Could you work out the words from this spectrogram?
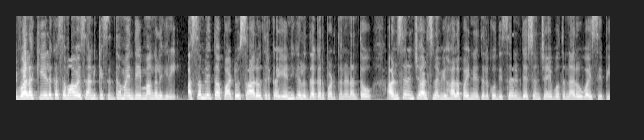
ఇవాళ కీలక సమావేశానికి సిద్ధమైంది మంగళగిరి. అసెంబ్లీతో పాటు సార్వత్రిక ఎన్నికలు దగ్గర పడుతుండటంతో అనుసరించాల్సిన వ్యూహాలపై నేతలకు దిశానిర్దేశం చేయబోతున్నారు వైసీపీ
